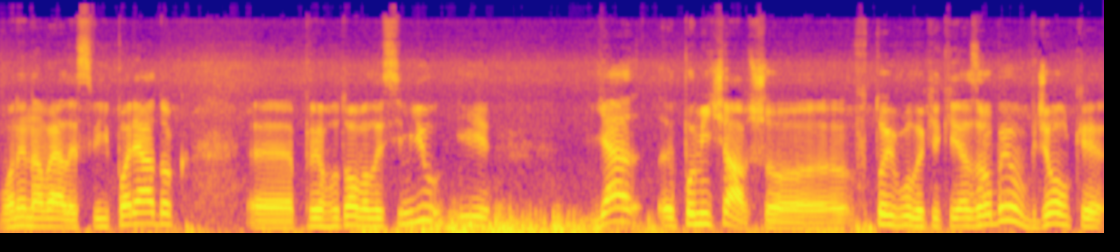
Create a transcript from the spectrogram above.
вони навели свій порядок, е, приготували сім'ю. І я е, помічав, що в той вулик, який я зробив, бджолки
